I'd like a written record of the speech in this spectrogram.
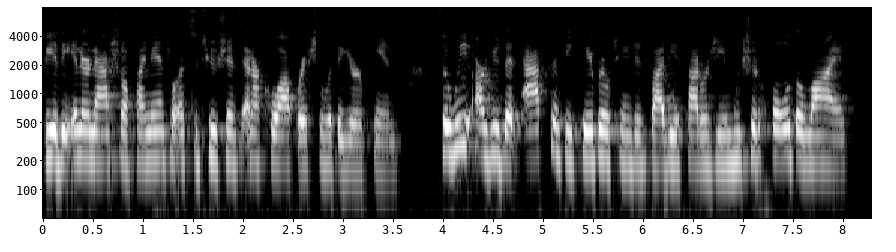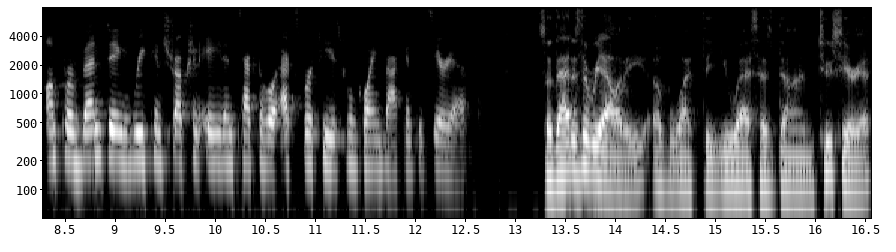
via the international financial institutions and our cooperation with the Europeans. So we argued that absent behavioral changes by the Assad regime, we should hold the line on preventing reconstruction aid and technical expertise from going back into Syria. So that is the reality of what the U.S. has done to Syria,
